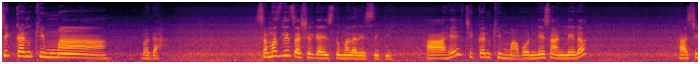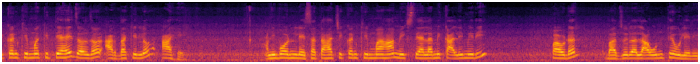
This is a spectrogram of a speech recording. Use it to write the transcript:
चिकन खिम्मा. बघा. समजलीच असेल गाईज तुम्हाला रेसिपी हा आहे चिकन खिम्मा. बोनलेस आणलेलं. हा चिकन खिम्मा किती आहे? जवळजवळ अर्धा किलो आहे. आणि बोनलेस आता हा चिकन खिम्मा हा मिक्स त्याला मी काली मिरी पावडर बाजूला लावून ठेवलेली.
